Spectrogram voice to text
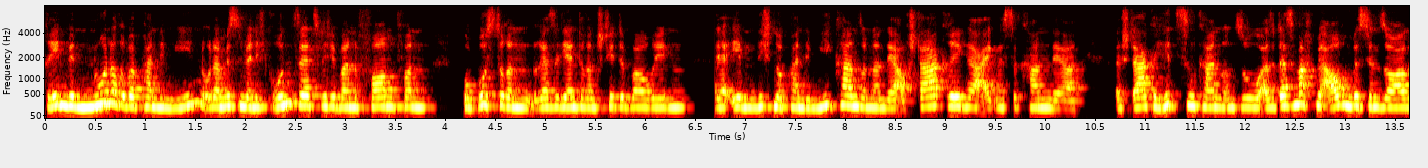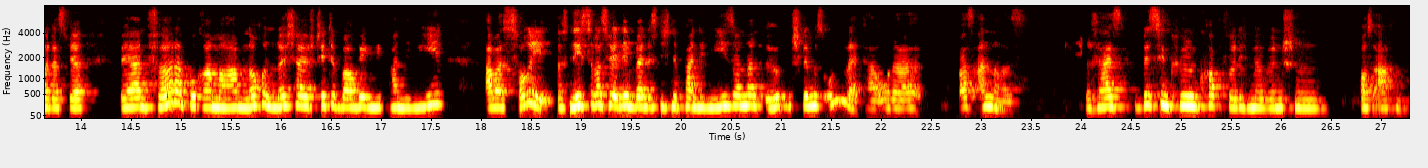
reden wir nur noch über Pandemien oder müssen wir nicht grundsätzlich über eine Form von robusteren, resilienteren Städtebau reden, der eben nicht nur Pandemie kann, sondern der auch Starkregenereignisse kann, der äh, starke Hitzen kann und so. Also das macht mir auch ein bisschen Sorge, dass wir werden Förderprogramme haben, noch und nöcher Städtebau gegen die Pandemie. Aber sorry, das nächste, was wir erleben werden, ist nicht eine Pandemie, sondern irgendein schlimmes Unwetter oder was anderes. Das heißt, ein bisschen kühlen Kopf würde ich mir wünschen aus Aachen.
